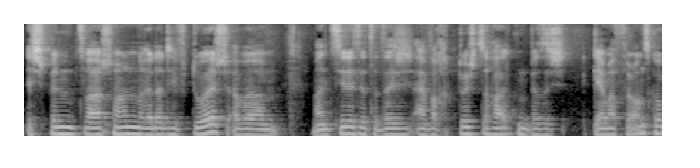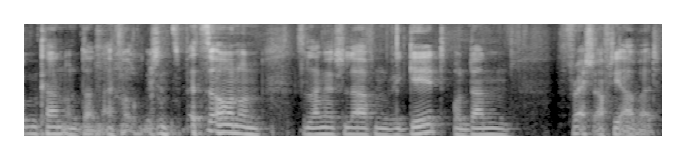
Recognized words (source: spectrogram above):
ich bin zwar schon relativ durch, aber mein Ziel ist jetzt tatsächlich einfach durchzuhalten, bis ich Game of Thrones gucken kann und dann einfach mich ins Bett zu hauen und so lange schlafen wie geht und dann fresh auf die Arbeit.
